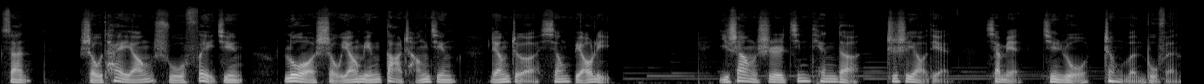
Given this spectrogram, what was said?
三，手太阳属肺经，络手阳明大肠经，两者相表里。以上是今天的知识要点，下面进入正文部分。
